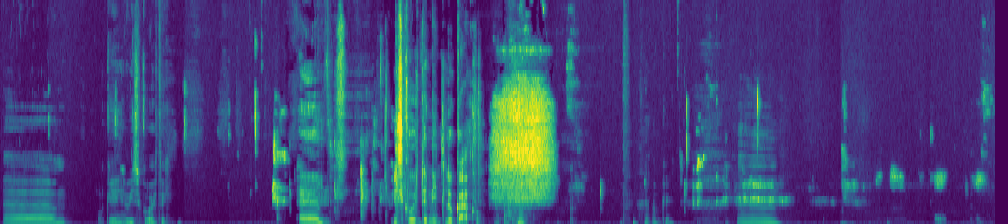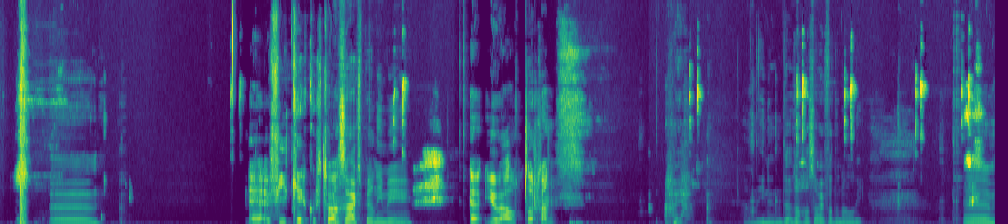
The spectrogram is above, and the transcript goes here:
Ehm, Oké, en wie scoort er? Ehm, wie scoort er niet? Lukaku. Oké. Ehm. Ehm, Eh, vier keer Courtois. Hazard speelt niet mee, hè? Eh, jawel, Torgan. Oh ja. Ja, die, de, de Hazard van de Aldi. Ehm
